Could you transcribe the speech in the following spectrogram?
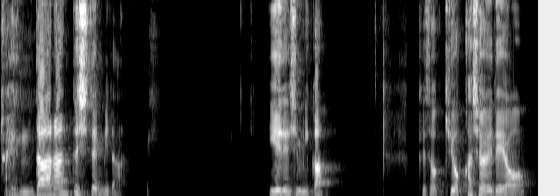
된다란 뜻이 됩니다. 이해되십니까? 그래서 기억하셔야 돼요.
